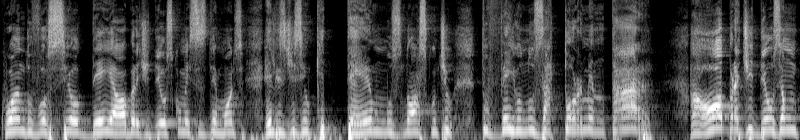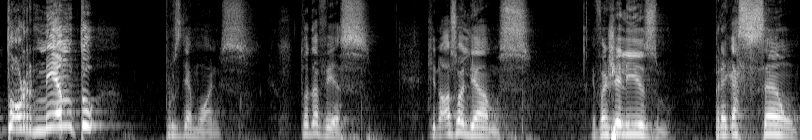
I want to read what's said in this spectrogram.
quando você odeia a obra de Deus, como esses demônios, eles dizem: O que temos nós contigo? Tu veio nos atormentar. A obra de Deus é um tormento para os demônios. Toda vez que nós olhamos evangelismo, pregação,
